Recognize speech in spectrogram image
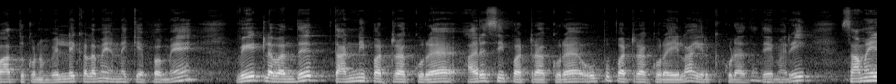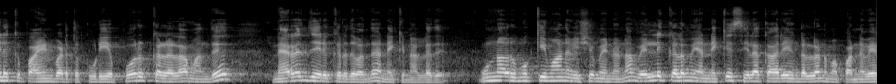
பார்த்துக்கணும். வெள்ளிக்கிழமை அன்னைக்கு எப்போவுமே வீட்டில் வந்து தண்ணி பற்றாக்குறை அரிசி பற்றாக்குறை உப்பு பற்றாக்குறையெல்லாம் இருக்கக்கூடாது. அதே மாதிரி சமையலுக்கு பயன்படுத்தக்கூடிய பொருட்கள் எல்லாம் வந்து நிறைஞ்சு இருக்கிறது வந்து அன்னைக்கு நல்லது. இன்னொரு முக்கியமான விஷயம் என்னென்னா வெள்ளிக்கிழமை அன்னைக்கு சில காரியங்கள்லாம் நம்ம பண்ணவே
